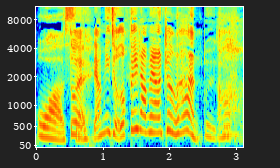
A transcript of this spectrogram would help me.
哇塞，对，两米九都非常非常震撼，对，然后。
